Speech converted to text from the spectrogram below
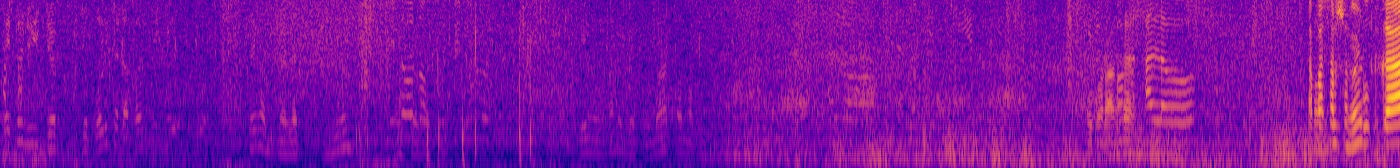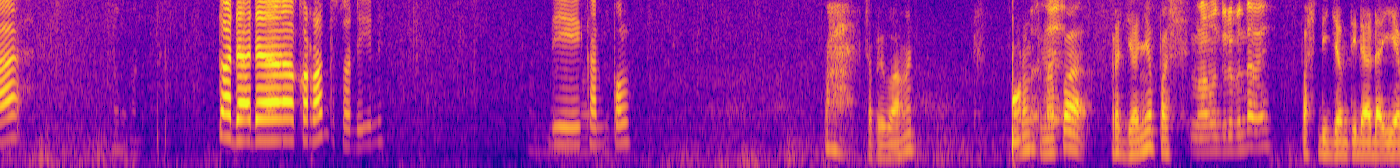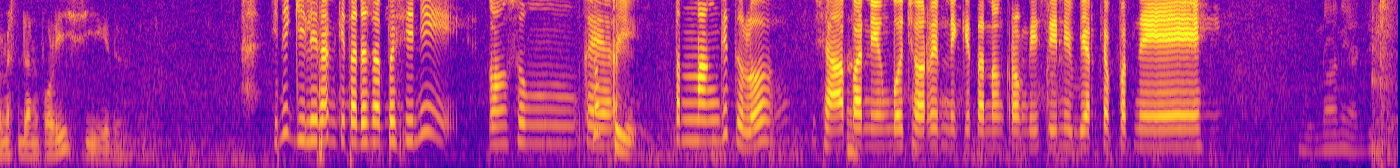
Itu di Jokolis ada apa sih? Saya nggak bisa lihat. Ekor antas. Halo. Nggak ada? buka? Tuh ada ada korantes tadi ini. Di kanpol. Capek banget. Orang kenapa kerjanya pas Melamun dulu bentar ya. pas di jam tidak ada IMS dan polisi gitu. Ini giliran kita udah sampai sini langsung kayak Sepi. tenang gitu loh. Siapa nih yang bocorin nih kita nongkrong di sini biar cepet nih. Guna nih anjing.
